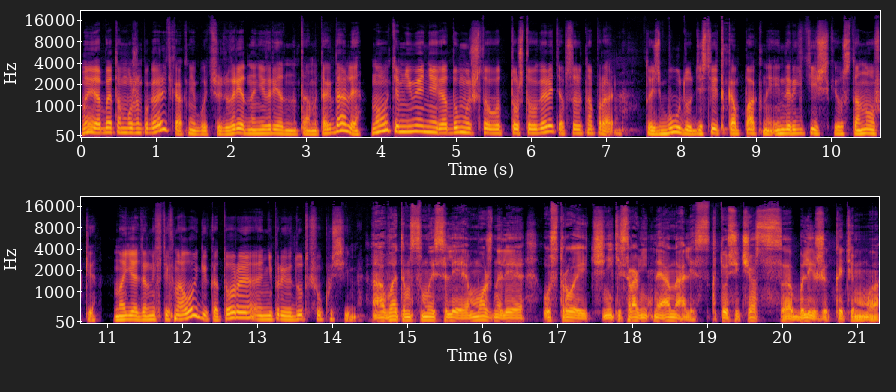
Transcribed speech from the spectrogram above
Мы об этом можем поговорить как-нибудь, вредно, не вредно там и так далее. Но, тем не менее, я думаю, что вот то, что вы говорите, абсолютно правильно. То есть будут действительно компактные энергетические установки на ядерных технологий, которые не приведут к Фукусиме. А в этом смысле можно ли устроить некий сравнительный анализ, кто сейчас э, ближе к этим э,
